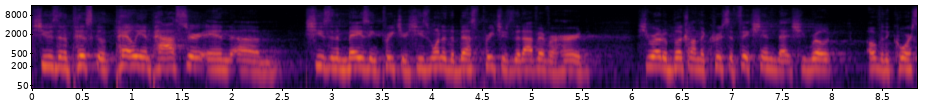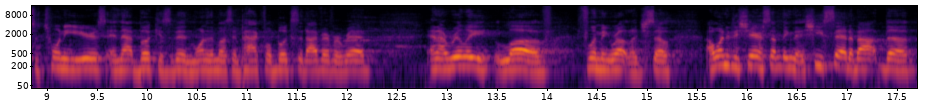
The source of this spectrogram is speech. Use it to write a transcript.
She was an Episcopalian pastor, and um, she's an amazing preacher. She's one of the best preachers that I've ever heard. She wrote a book on the crucifixion that she wrote over the course of 20 years, and that book has been one of the most impactful books that I've ever read. And I really love Fleming Rutledge. So I wanted to share something that she said about the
